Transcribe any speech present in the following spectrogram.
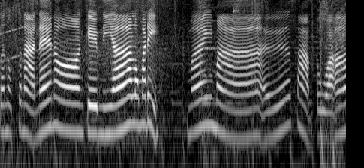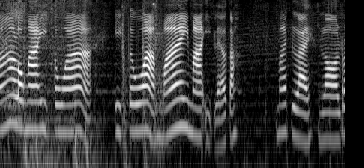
สนุกสนานแน่นอนเกมนี้ลงมาดิ ไม่มา เออสามตัวอ่าลงมาอีกตัว อีกตัวไม่มาอีกแล้วจ้ะ ไม่เป็นไร รอร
